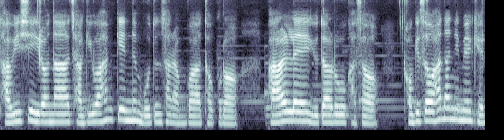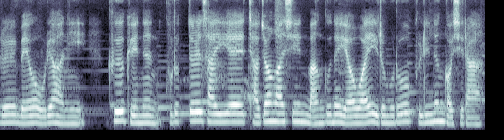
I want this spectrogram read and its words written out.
다윗이 일어나 자기와 함께 있는 모든 사람과 더불어 바알레 유다로 가서 거기서 하나님의 궤를 메어 오려 하니 그 궤는 그룹들 사이에 자정하신 만군의 여호와의 이름으로 불리는 것이라.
